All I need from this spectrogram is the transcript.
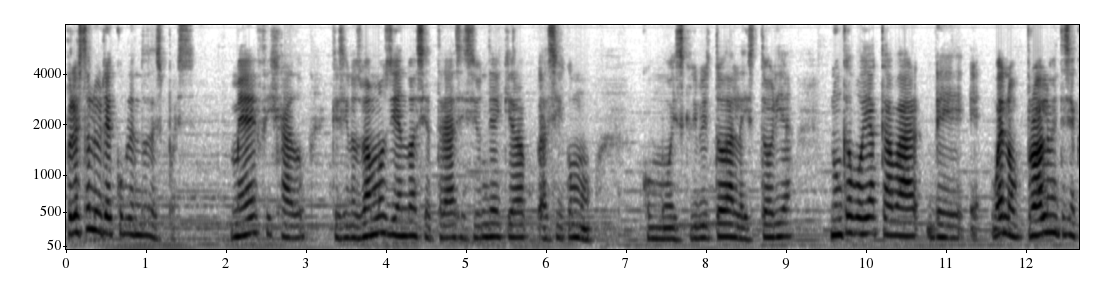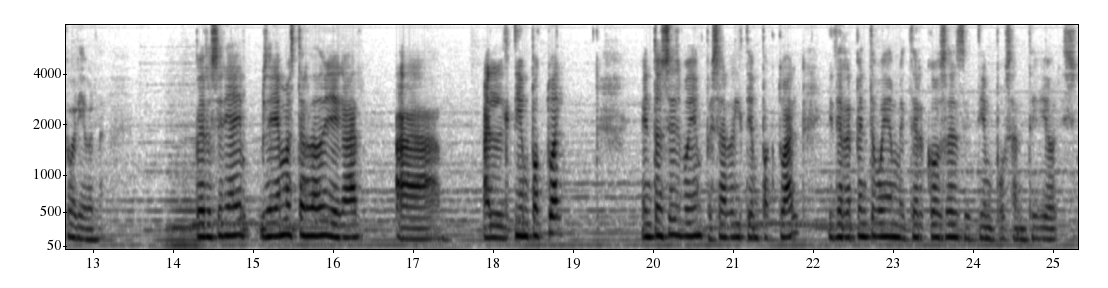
Pero esto lo iré cubriendo después. Me he fijado que si nos vamos yendo hacia atrás y si un día quiero así como como escribir toda la historia, nunca voy a acabar de... Eh, bueno, probablemente se acabaría, ¿verdad? Pero sería, sería más tardado llegar al tiempo actual. Entonces voy a empezar del tiempo actual y de repente voy a meter cosas de tiempos anteriores.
